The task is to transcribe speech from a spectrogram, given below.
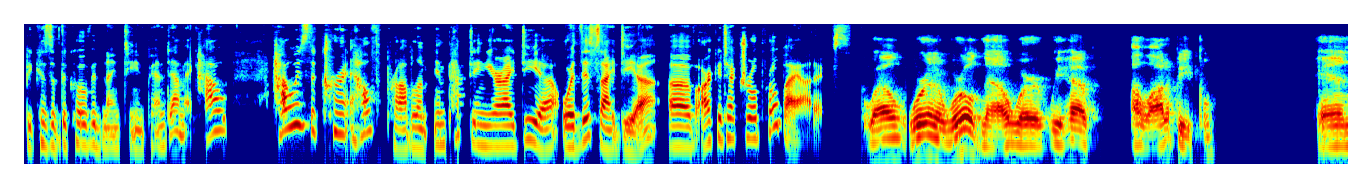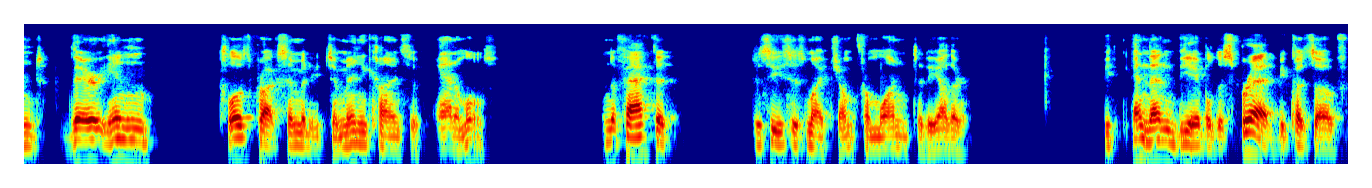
because of the COVID 19 pandemic. How, how is the current health problem impacting your idea or this idea of architectural probiotics? Well, we're in a world now where we have a lot of people and they're in close proximity to many kinds of animals. And the fact that diseases might jump from one to the other and then be able to spread because of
